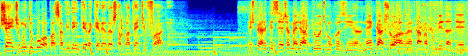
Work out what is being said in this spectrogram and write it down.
Gente muito boa passa a vida inteira querendo esta patente e falha. Espero que seja melhor que o último cozinheiro. Nem cachorro aguentava a comida dele.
